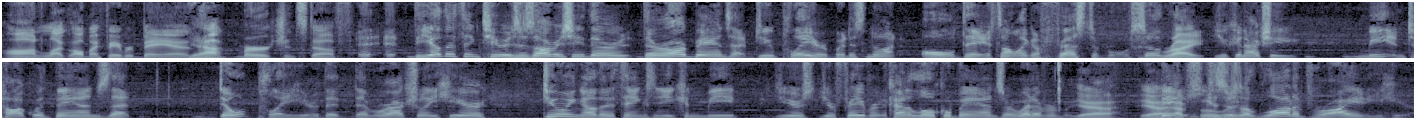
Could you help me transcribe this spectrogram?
on like all my favorite bands, Yeah. and merch and stuff. And- and the other thing too is, is obviously there there are bands that do play here, but it's not all day. It's not like a festival, so Right. you can actually meet and talk with bands that don't play here that that were actually here doing other things, and you can meet your your favorite kind of local bands or whatever. Yeah, yeah, Because absolutely. Because there's a lot of variety here.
